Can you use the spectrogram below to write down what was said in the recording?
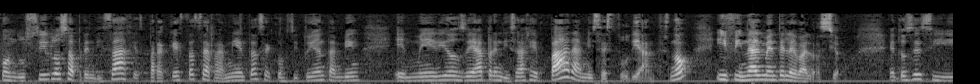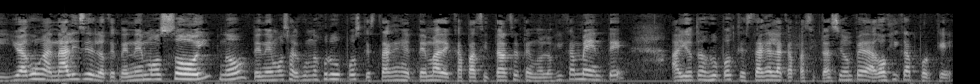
conducir los aprendizajes, para que estas herramientas se constituyan también en medios de aprendizaje para mis estudiantes, ¿no? Y finalmente la evaluación. Entonces, si yo hago un análisis de lo que tenemos hoy, ¿no? Tenemos algunos grupos que están en el tema de capacitarse tecnológicamente, hay otros grupos que están en la capacitación pedagógica porque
